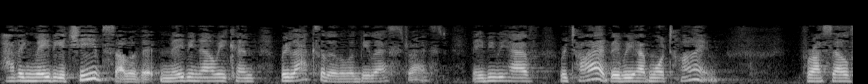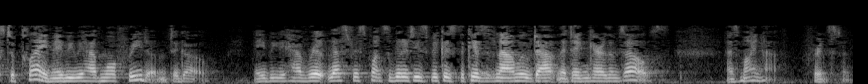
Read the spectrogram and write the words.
having maybe achieved some of it, and maybe now we can relax a little and be less stressed. Maybe we have retired. Maybe we have more time for ourselves to play. Maybe we have more freedom to go. Maybe you have re- less responsibilities because the kids have now moved out and they're taking care of themselves, as mine have, for instance.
